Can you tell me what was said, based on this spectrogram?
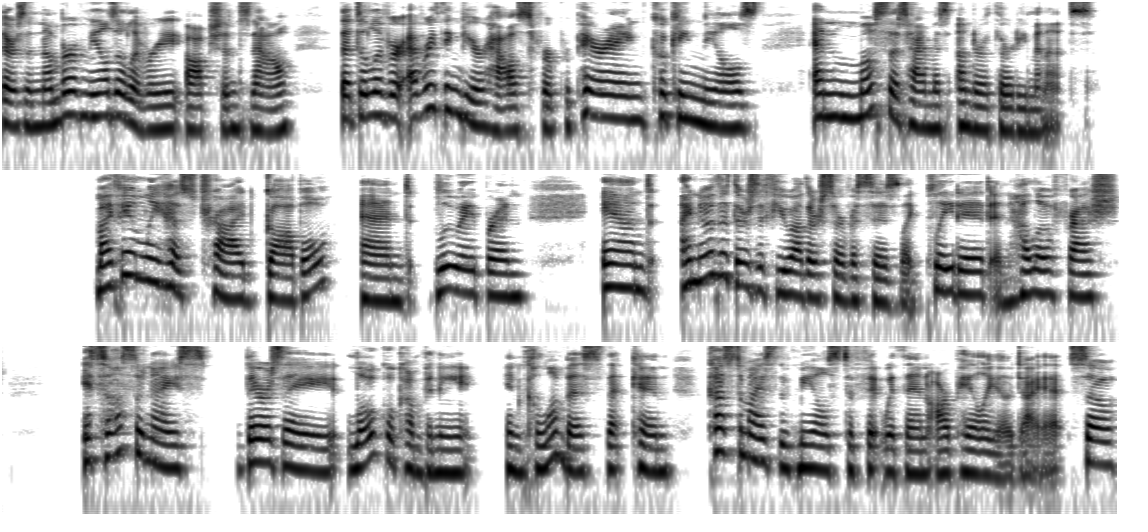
There's a number of meal delivery options now, that deliver everything to your house for preparing, cooking meals, and most of the time it's under 30 minutes. My family has tried Gobble and Blue Apron, and I know that there's a few other services like Plated and HelloFresh. It's also nice, there's a local company in Columbus that can customize the meals to fit within our paleo diet. So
